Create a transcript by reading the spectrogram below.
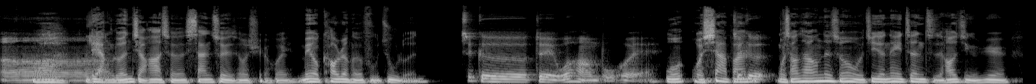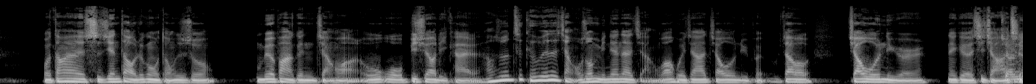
哦，哇，两轮脚踏车，三岁的时候学会，没有靠任何辅助轮。这个对我好像不会。我我下班，这个、我常常那时候我记得那一阵子好几个月，我大概时间到，我就跟我同事说，我没有办法跟你讲话了，我我必须要离开了。他说这可不可以再讲？我说明天再讲，我要回家教我女朋友，教教我女儿那个骑脚踏车，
